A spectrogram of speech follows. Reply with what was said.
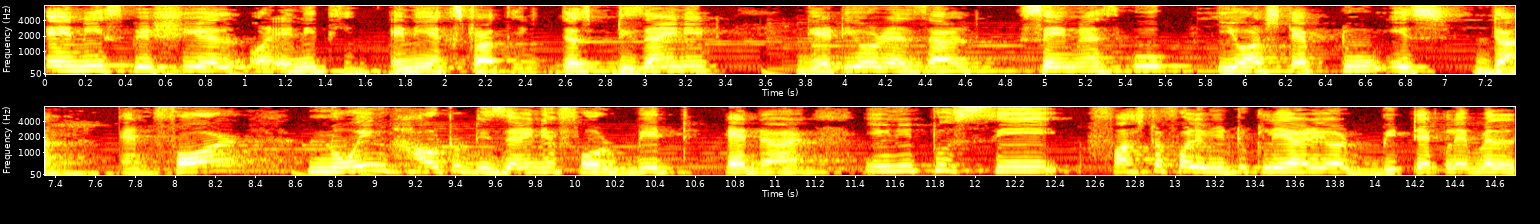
any special or anything any extra thing. Just design it get your result same as book your step 2 is done and for knowing how to design a 4-bit adder you need to see first of all you need to clear your btech level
